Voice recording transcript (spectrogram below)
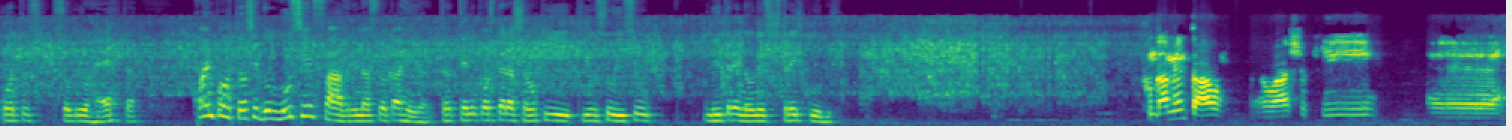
quanto sobre o Hertha, qual a importância do Lucien Favre na sua carreira, tendo em consideração que, que o suíço lhe treinou nesses três clubes? Fundamental. Eu acho que é,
